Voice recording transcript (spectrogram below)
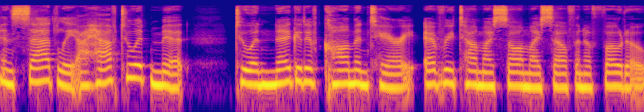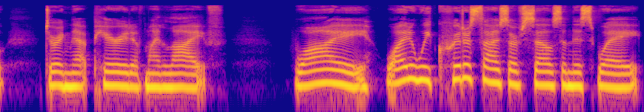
And sadly, I have to admit to a negative commentary every time I saw myself in a photo during that period of my life. Why? Why do we criticize ourselves in this way?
